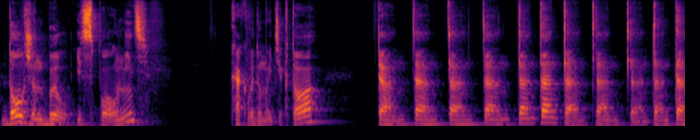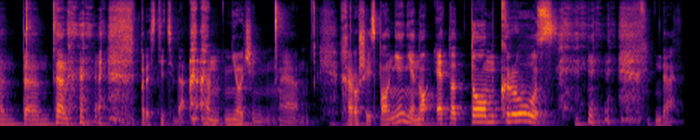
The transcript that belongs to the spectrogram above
должен был исполнить, как вы думаете, кто? Тан тан тан тан тан тан тан тан тан тан тан тан тан Простите, да, не очень э, хорошее исполнение, но это Том Круз. да.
